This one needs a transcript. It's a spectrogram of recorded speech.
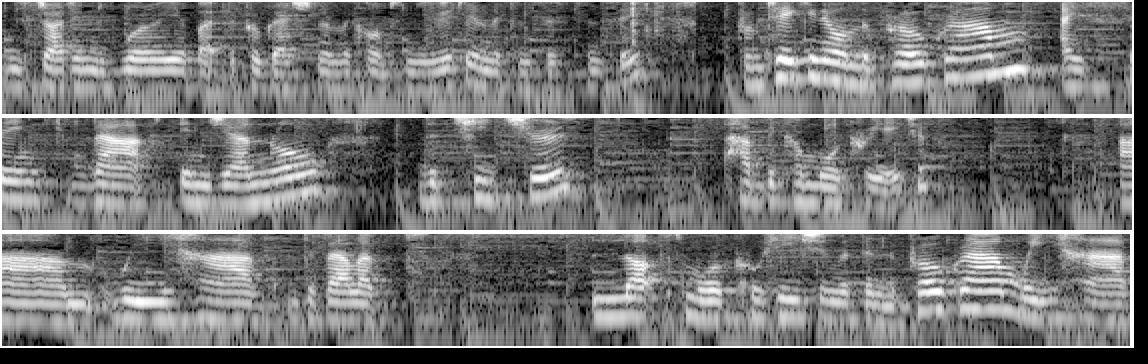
we started to worry about the progression and the continuity and the consistency. From taking on the program, I think that in general, the teachers have become more creative. Um, we have developed lots more cohesion within the program. We have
